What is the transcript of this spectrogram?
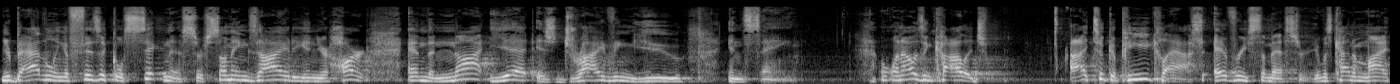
You're battling a physical sickness or some anxiety in your heart, and the not yet is driving you insane. When I was in college, I took a PE class every semester. It was kind of my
